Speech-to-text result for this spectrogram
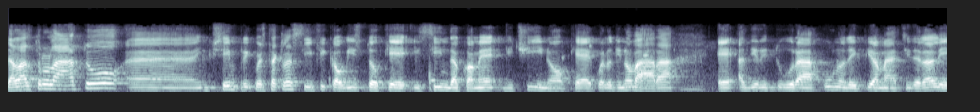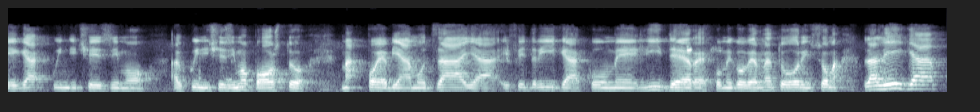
Dall'altro lato, eh, sempre in questa classifica ho visto che il sindaco a me vicino, che è quello di Novara, è addirittura uno dei più amati della Lega, quindicesimo al quindicesimo posto, ma poi abbiamo Zaia e Fedriga come leader, come governatori, insomma la Lega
